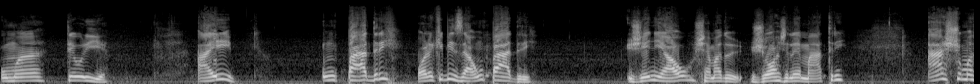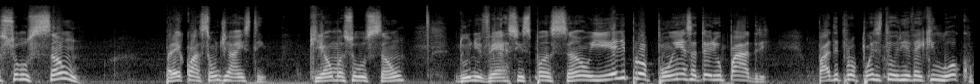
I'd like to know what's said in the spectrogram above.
uma teoria. Aí, um padre, olha que bizarro, um padre genial chamado Georges Lemaitre acha uma solução para a equação de Einstein, que é uma solução do universo em expansão, e ele propõe essa teoria, o padre. O padre propõe essa teoria, velho, que louco.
